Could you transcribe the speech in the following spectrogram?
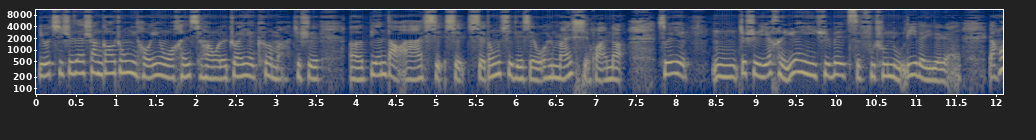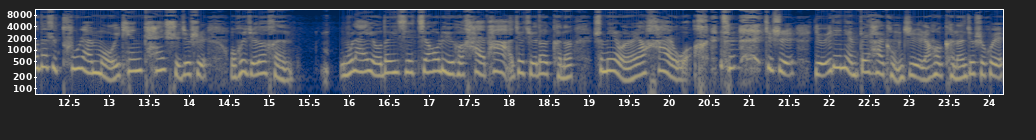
尤其是在上高中以后，因为我很喜欢我的专业课嘛，就是呃编导啊、写写写东西这些，我是蛮喜欢的，所以嗯，就是也很愿意去为此付出努力的一个人。然后，但是突然某一天开始，就是我会觉得很。无来由的一些焦虑和害怕，就觉得可能身边有人要害我，就 就是有一点点被害恐惧，然后可能就是会，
